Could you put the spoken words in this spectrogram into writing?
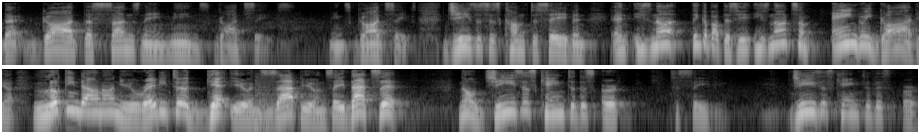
that God, the Son's name, means God saves. Means God saves. Jesus has come to save, and and he's not. Think about this. He, he's not some angry God, yeah, looking down on you, ready to get you and zap you and say, "That's it." No, Jesus came to this earth to save you. Jesus came to this earth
